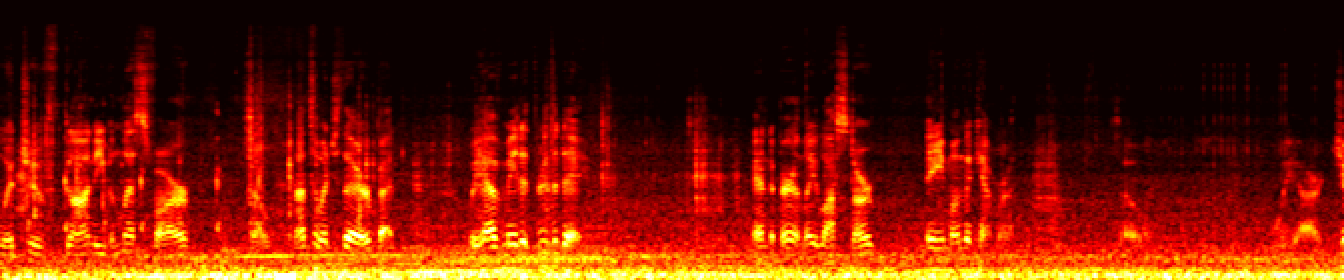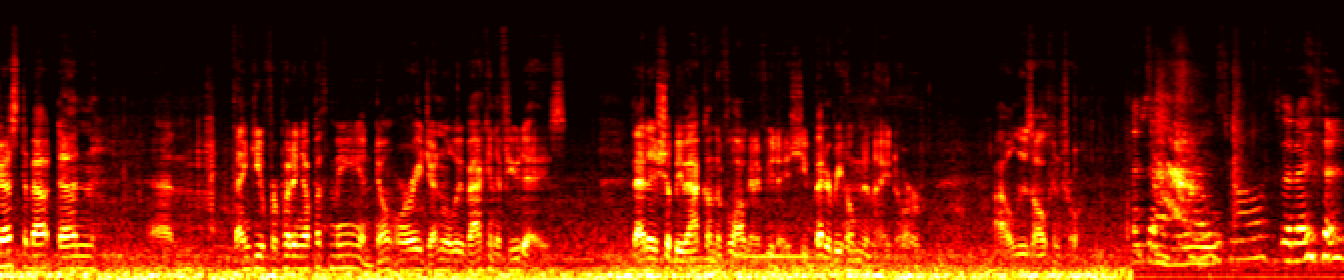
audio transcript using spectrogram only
which have gone even less far, so not so much there, but we have made it through the day. And apparently lost our aim on the camera. So we are just about done. And thank you for putting up with me. And don't worry, Jen will be back in a few days. That is, she'll be back on the vlog in a few days. She better be home tonight, or I'll lose all control. I said blue. Then I said,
